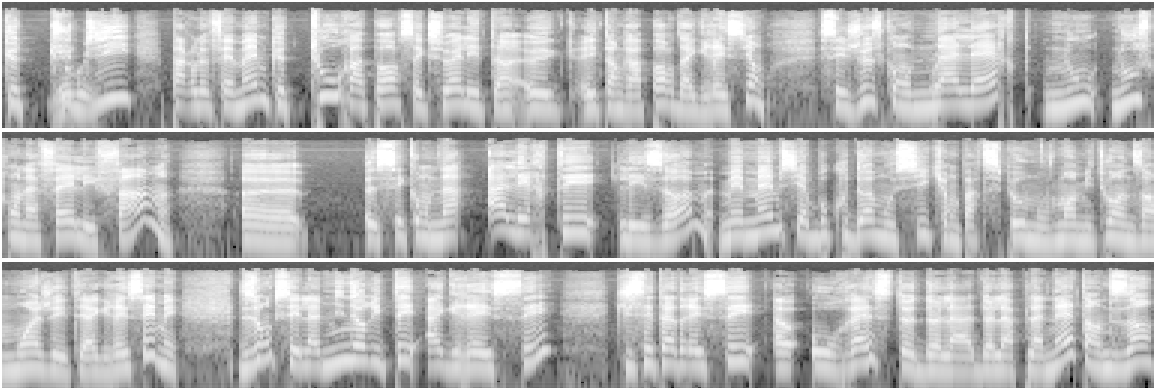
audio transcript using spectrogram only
que tu dis par le fait même que tout rapport sexuel est un, est un rapport d'agression. C'est juste qu'on alerte nous, nous ce qu'on a fait les femmes. Euh, euh, c'est qu'on a alerté les hommes, mais même s'il y a beaucoup d'hommes aussi qui ont participé au mouvement MeToo en disant moi j'ai été agressé, mais disons que c'est la minorité agressée qui s'est adressée euh, au reste de la de la planète en disant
